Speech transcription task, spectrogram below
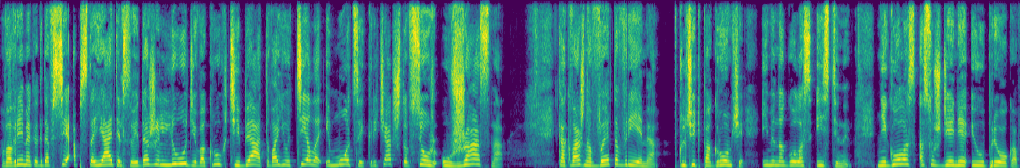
во время, когда все обстоятельства и даже люди вокруг тебя, твое тело, эмоции кричат, что все ужасно, как важно в это время включить погромче именно голос истины. Не голос осуждения и упреков,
